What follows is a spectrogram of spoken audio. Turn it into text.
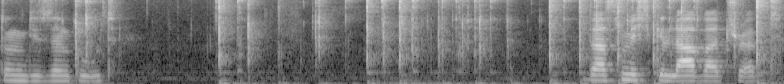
Achtung, die sind gut. Das mich gelava trappt.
